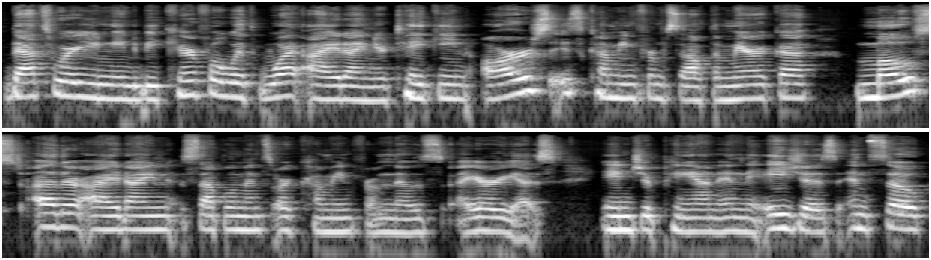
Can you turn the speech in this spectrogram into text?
that's where you need to be careful with what iodine you're taking. Ours is coming from South America. Most other iodine supplements are coming from those areas in Japan and the Asias. And so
